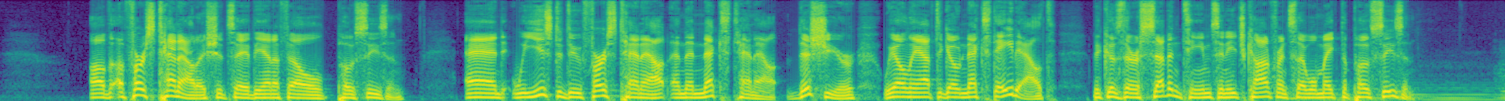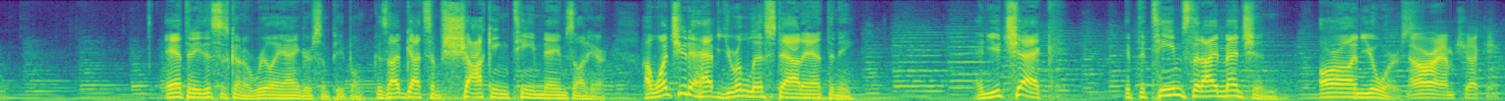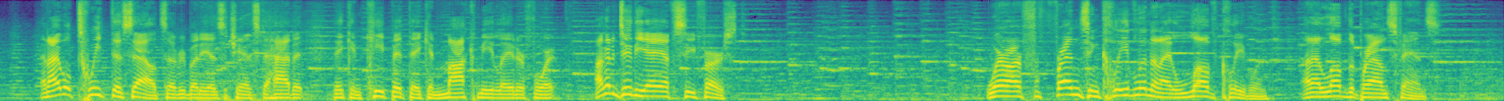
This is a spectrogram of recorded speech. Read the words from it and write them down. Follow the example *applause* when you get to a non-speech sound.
of a uh, first 10 out, I should say, of the NFL postseason. And we used to do first 10 out and then next 10 out. This year, we only have to go next eight out because there are seven teams in each conference that will make the postseason. Anthony, this is going to really anger some people because I've got some shocking team names on here. I want you to have your list out, Anthony, and you check if the teams that I mention are on yours. All right, I'm checking. And I will tweet this out so everybody has a chance to have it. They can keep it, they can mock me later for it. I'm going to do the AFC first. Where our f- friends in Cleveland, and I love Cleveland, and I love the Browns fans.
